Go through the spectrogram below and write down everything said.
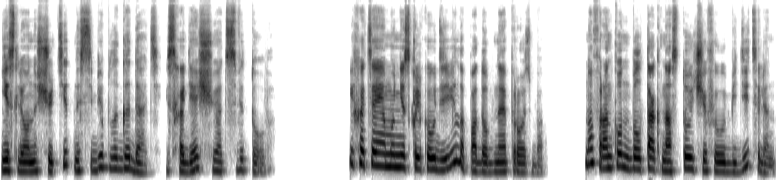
если он ощутит на себе благодать, исходящую от святого. И хотя ему несколько удивила подобная просьба, но Франкон был так настойчив и убедителен,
